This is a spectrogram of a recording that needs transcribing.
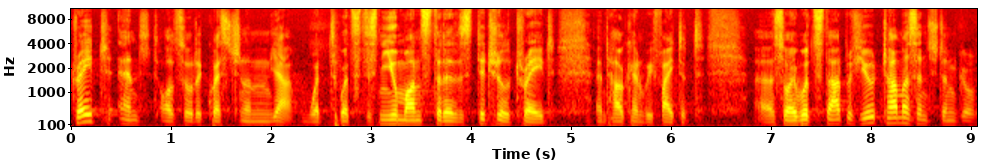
trade, and also the question on yeah, what what's this new monster that is digital trade, and how can we fight it? Uh, so I would start with you, Thomas, and then go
